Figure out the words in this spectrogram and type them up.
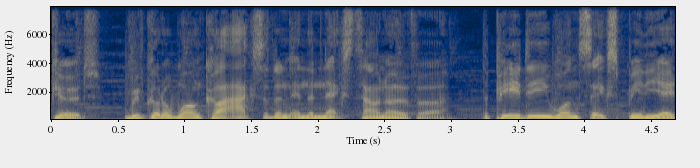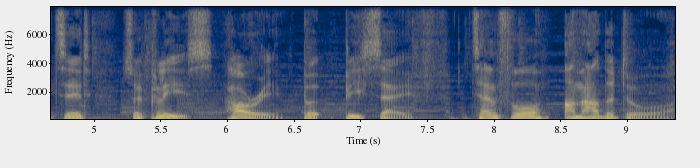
Good. We've got a one car accident in the next town over. The PD wants it expedited, so please hurry, but be safe. 10 4, I'm out the door.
